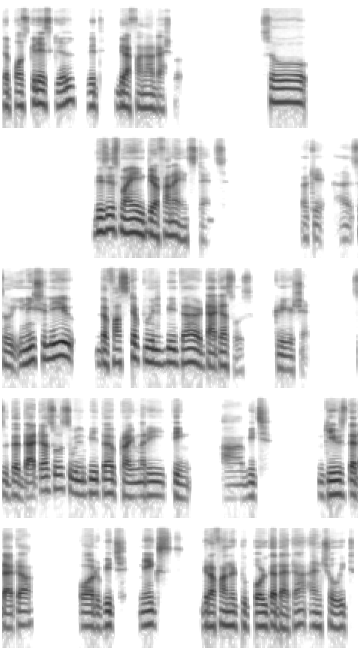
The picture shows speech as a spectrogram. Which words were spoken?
the PostgreSQL with Grafana dashboard. So this is my Grafana instance. Okay, uh, so initially the first step will be the data source creation. So the data source will be the primary thing uh, which gives the data or which makes Grafana to pull the data and show it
